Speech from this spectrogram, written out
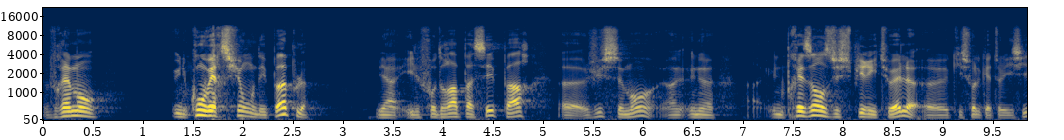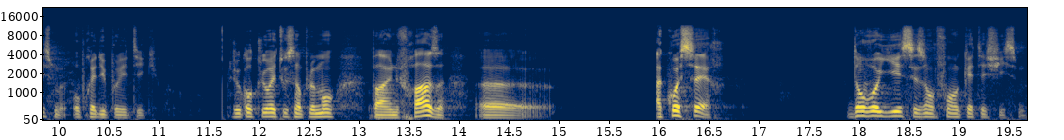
vraiment une conversion des peuples, il faudra passer par justement une, présence du spirituel, qui soit le catholicisme, auprès du politique. Je conclurai tout simplement par une phrase. Euh, à quoi sert d'envoyer ces enfants en catéchisme,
